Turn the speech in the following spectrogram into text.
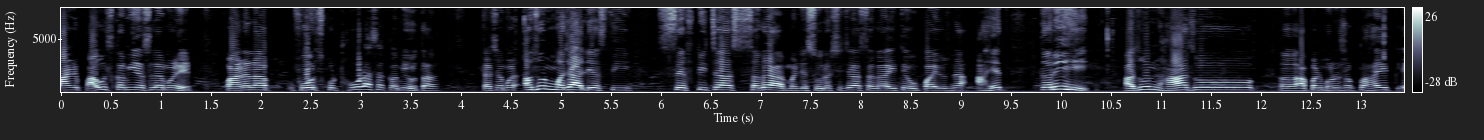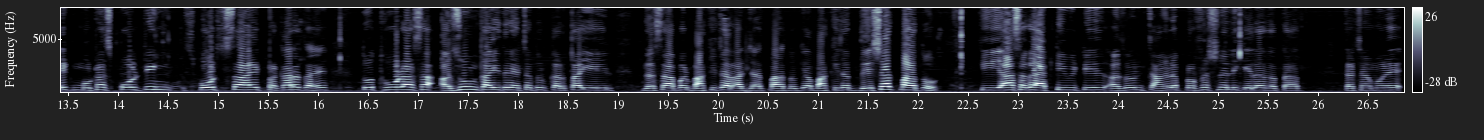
पाणी पाऊस कमी असल्यामुळे पाण्याला फोर्स थोडासा कमी होता. त्याच्यामुळे अजून मजा आली असती. सेफ्टीच्या सगळ्या म्हणजे सुरक्षेच्या सगळ्या इथे उपाययोजना आहेत. तरीही अजून हा जो आपण म्हणू शकतो हा एक एक मोठा स्पोर्टिंग स्पोर्ट्सचा एक प्रकारच आहे. तो थोडासा अजून काहीतरी ह्याच्यातून करता येईल. जसं आपण बाकीच्या राज्यात पाहतो किंवा बाकीच्या देशात पाहतो की या सगळ्या ॲक्टिव्हिटीज अजून चांगल्या प्रोफेशनली केल्या जातात. त्याच्यामुळे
